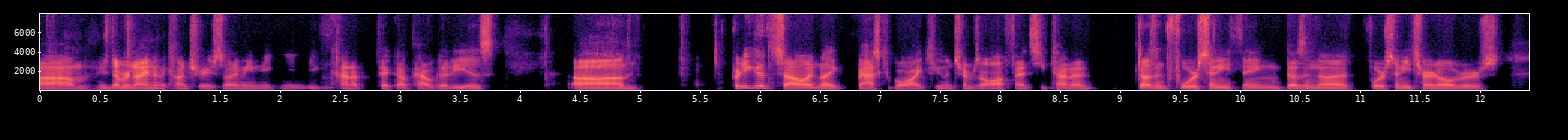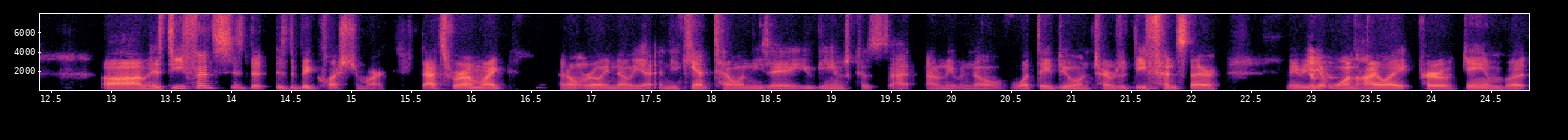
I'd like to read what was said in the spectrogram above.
Um, he's number nine in the country, so I mean, you can you can kind of pick up how good he is. Um, pretty good, solid like basketball IQ in terms of offense. He kind of doesn't force anything, doesn't uh, force any turnovers. Um, his defense is the is the big question mark. That's where I'm like, I don't really know yet, and you can't tell in these AAU games because I, I don't even know what they do in terms of defense there. Maybe you Yep. get one highlight per game, but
